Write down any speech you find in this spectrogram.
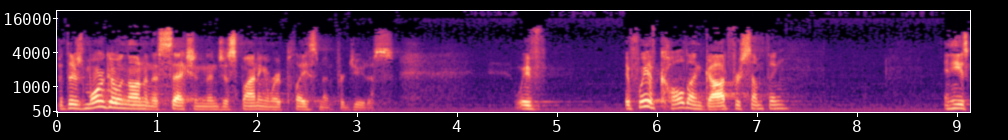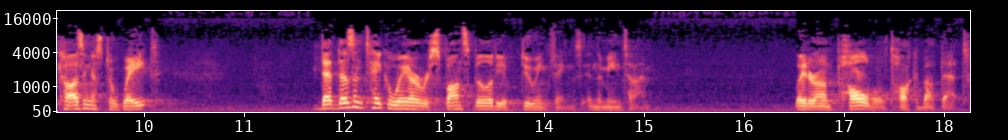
But there's more going on in this section than just finding a replacement for Judas. We've, if we have called on God for something and He is causing us to wait, that doesn't take away our responsibility of doing things in the meantime. Later on, Paul will talk about that.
